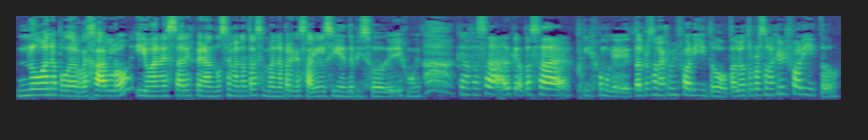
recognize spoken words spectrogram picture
no van a poder dejarlo y van a estar esperando semana tras semana para que salga el siguiente episodio. Y es como que, ah, ¿qué va a pasar? ¿Qué va a pasar? Y es como que tal personaje es mi favorito, tal otro personaje es mi favorito.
